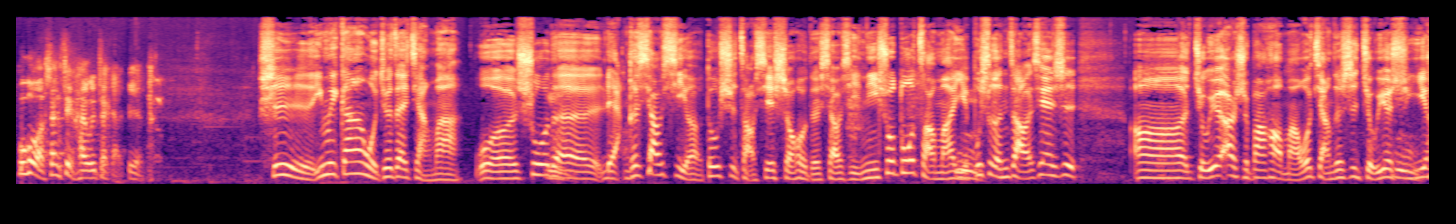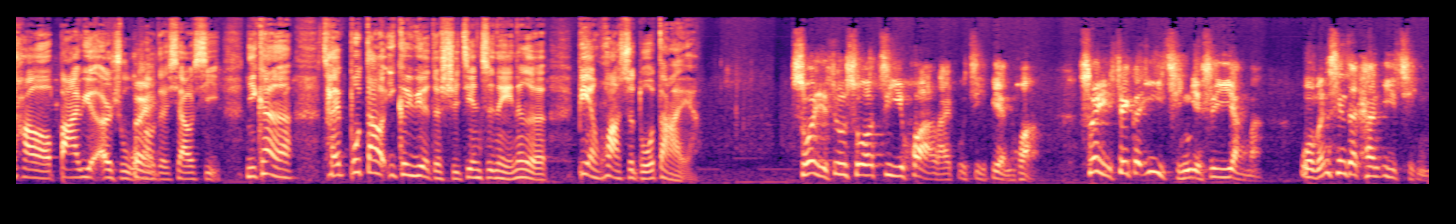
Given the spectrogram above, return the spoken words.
不过我相信还会再改变。是因为刚刚我就在讲嘛，我说的两个消息啊，都是早些时候的消息。你说多早嘛，也不是很早，现在是呃九月二十八号嘛，我讲的是九月十一号、八月二十五号的消息。你看啊，才不到一个月的时间之内，那个变化是多大呀？所以就是说，计划来不及变化，所以这个疫情也是一样嘛。我们现在看疫情，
